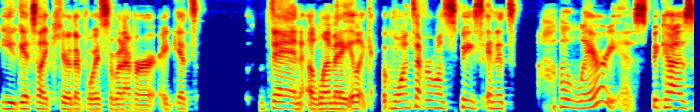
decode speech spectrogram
You get to like hear their voice or whatever. It gets then eliminated. Like once everyone speaks, and it's hilarious because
